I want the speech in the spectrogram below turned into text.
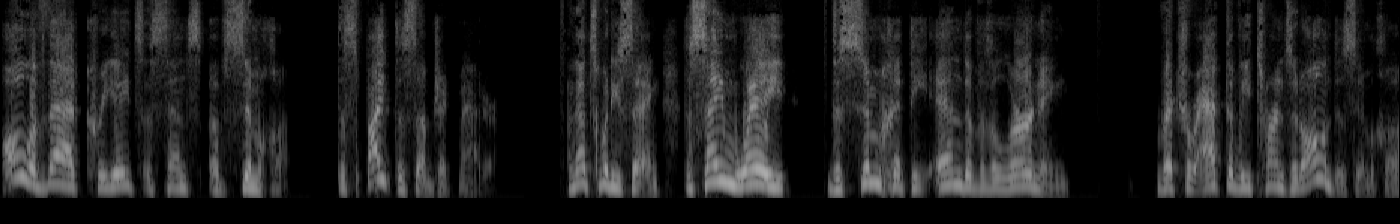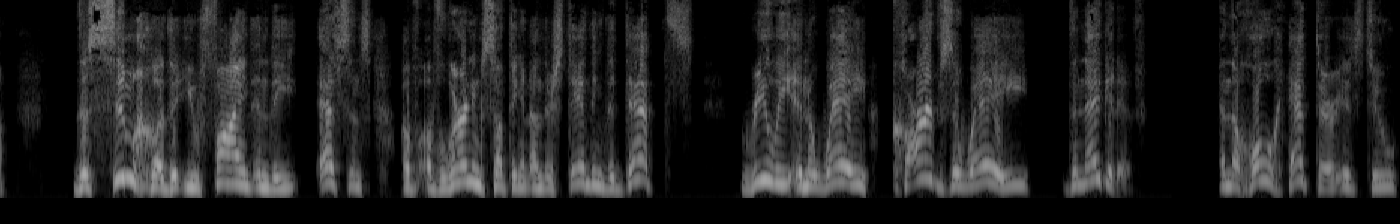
all of that creates a sense of simcha, despite the subject matter. And that's what he's saying. The same way the simcha at the end of the learning retroactively turns it all into simcha, the simcha that you find in the essence of, of learning something and understanding the depths really, in a way, carves away the negative. And the whole heter is to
